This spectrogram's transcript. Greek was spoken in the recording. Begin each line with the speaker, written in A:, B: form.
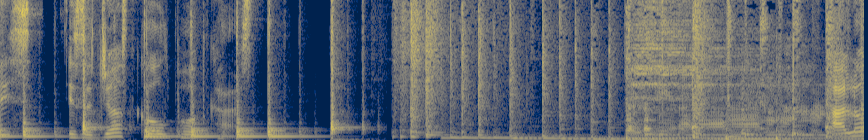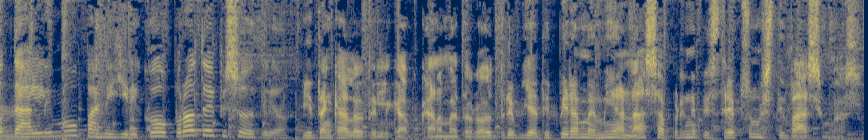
A: This is a Just Called podcast. Άλλο ντάλι μου, πανηγυρικό πρώτο επεισόδιο.
B: Ήταν καλό τελικά που κάναμε το road trip γιατί πήραμε μία ανάσα πριν επιστρέψουμε στη βάση μας.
